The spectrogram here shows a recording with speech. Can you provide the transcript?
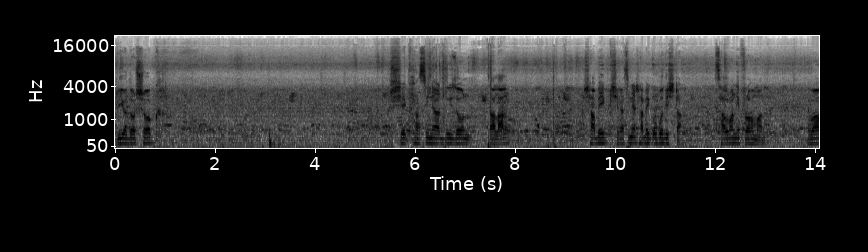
প্রিয় দর্শক, শেখ হাসিনার দুইজন দালাল, সাবেক, শেখ হাসিনার সাবেক উপদেষ্টা সালমান এফ রহমান এবং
